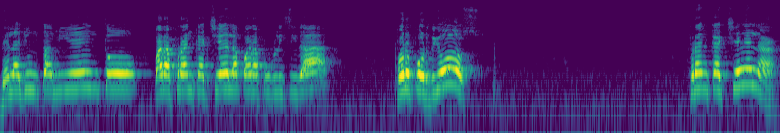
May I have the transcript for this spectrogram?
Del ayuntamiento, para francachela, para publicidad. Pero por Dios, francachela.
